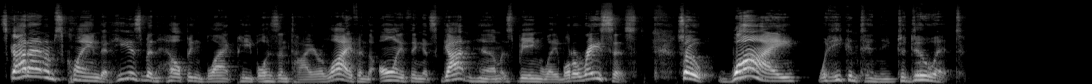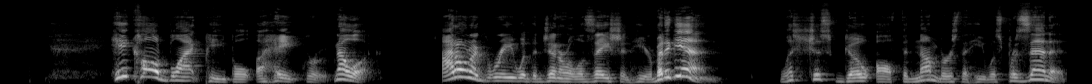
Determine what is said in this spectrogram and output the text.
Scott Adams claimed that he has been helping black people his entire life, and the only thing that's gotten him is being labeled a racist. So, why would he continue to do it? He called black people a hate group. Now, look, I don't agree with the generalization here, but again, let's just go off the numbers that he was presented.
